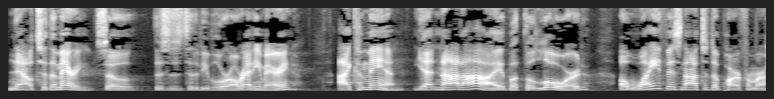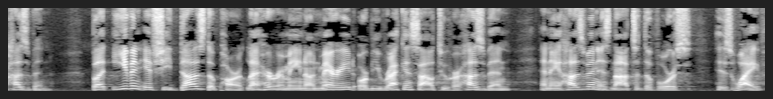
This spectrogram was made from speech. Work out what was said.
Now to the married. So this is to the people who are already married. I command, yet not I, but the Lord, a wife is not to depart from her husband. But even if she does depart, let her remain unmarried or be reconciled to her husband, and a husband is not to divorce his wife.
